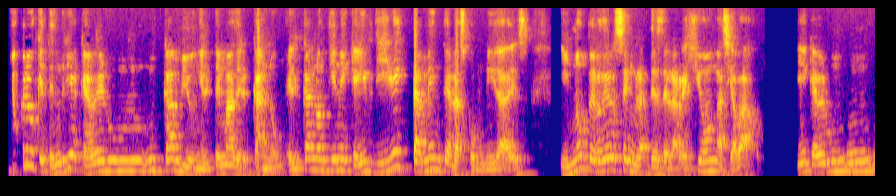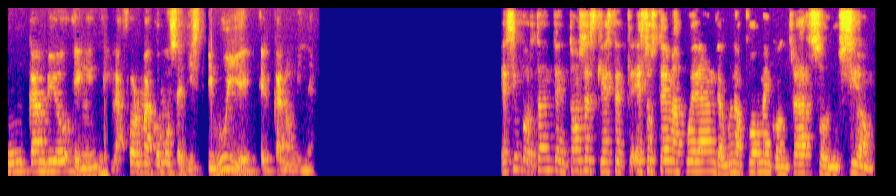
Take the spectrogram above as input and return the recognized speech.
yo creo que tendría que haber un, cambio en el tema del canon. El canon tiene que ir directamente a las comunidades y no perderse desde la región hacia abajo. Tiene que haber un, cambio en, en, la forma como se distribuye el canon minero. Es importante entonces que este, estos temas puedan de alguna forma encontrar solución.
